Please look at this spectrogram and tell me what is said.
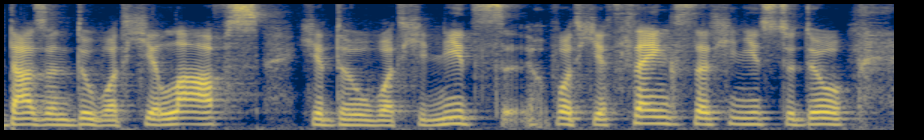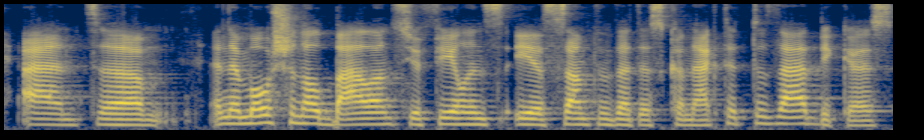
doesn't do what he loves, he do what he needs, what he thinks that he needs to do, and um, an emotional balance, your feelings is something that is connected to that because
